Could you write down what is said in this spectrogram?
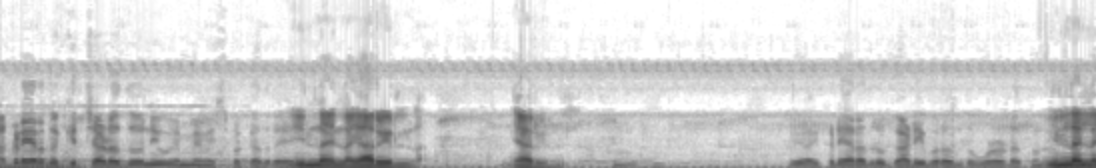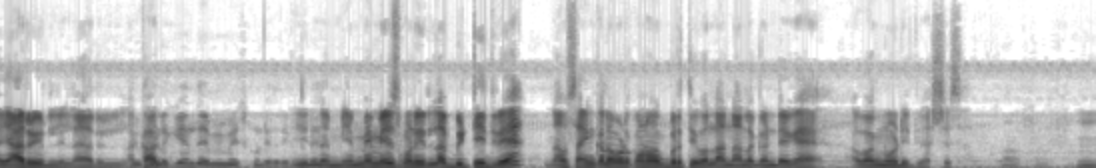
ಆ ಕಡೆ ಯಾರಾದ್ರು ಕಿರ್ಚಾಡೋದು ನೀವು ಎಮ್ಮೆ ಮೇಯಿಸ್ಬೇಕಾದ್ರೆ ಇಲ್ಲ ಇಲ್ಲ ಯಾರೂ ಇರಲಿಲ್ಲ ಯಾರು ಇರಲಿಲ್ಲ ಈ ಕಡೆ ಯಾರಾದರೂ ಗಾಡಿ ಬರೋದು ಓಡಾಡೋದು ಇಲ್ಲ ಇಲ್ಲ ಯಾರು ಇರಲಿಲ್ಲ ಯಾರು ಇರಲಿಲ್ಲ. ಕಾಲ್ ಬೆಳಗ್ಗೆಯಿಂದ ಎಮ್ಮೆ ಮೇಯಿಸ್ಕೊಂಡಿದ್ರಿ ಇಲ್ಲ ಎಮ್ಮೆ ಮೇಯಿಸ್ಕೊಂಡಿರಲಿಲ್ಲ ಬಿಟ್ಟಿದ್ವಿ. ನಾವು ಸಾಯಂಕಾಲ ಹೊಡ್ಕೊಂಡು ಹೋಗಿ ಬರ್ತೀವಲ್ಲ ನಾಲ್ಕು ಗಂಟೆಗೆ ಅವಾಗ ನೋಡಿದ್ವಿ ಅಷ್ಟೇ ಸರ್. ಹಾಂ ಹಾಂ ಹ್ಞೂ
